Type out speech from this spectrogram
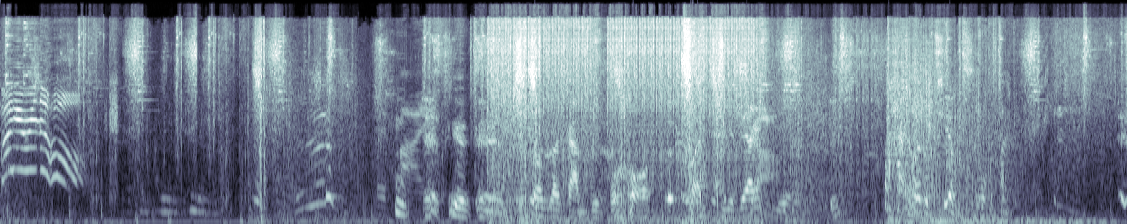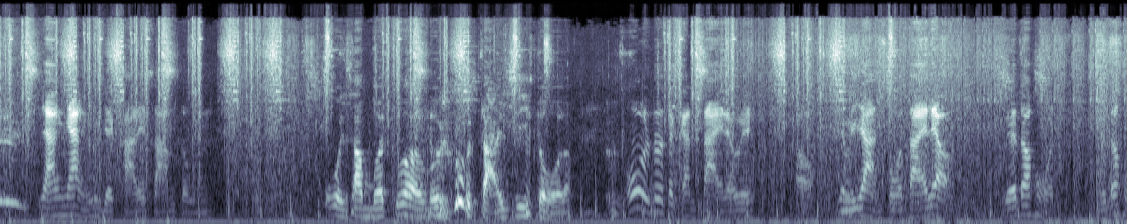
Fire in the hole. ไม่ตายคือช่วงประกันที่โปวันทีแรกเดียวตายว่าเทียวสวนย่างย่างมึงจะขาได้สามตรงโอ้ยซ้ำเมิดตัวมึงตายสี่โตแล้วโอ้ตัวตะกันตายแล้วเว้ยเอาอย่าไปย่านโตตายแล้วเลือแตะโหดเลือแตะโห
